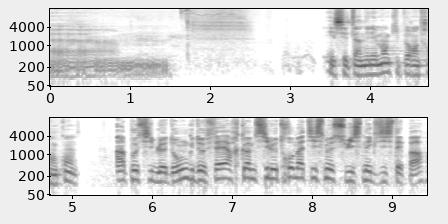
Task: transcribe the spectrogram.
Euh, et c'est un élément qui peut rentrer en compte. Impossible donc de faire comme si le traumatisme suisse n'existait pas.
